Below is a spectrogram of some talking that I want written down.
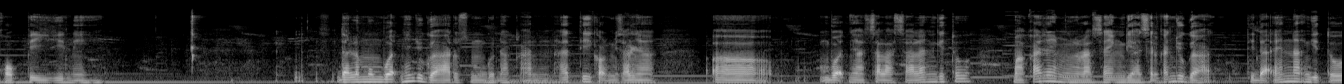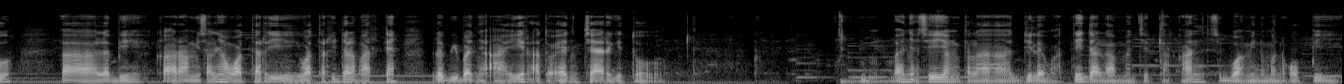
kopi ini dalam membuatnya juga harus menggunakan hati. Kalau misalnya uh, membuatnya salah-salah gitu maka yang rasa yang dihasilkan juga tidak enak gitu. Uh, lebih ke arah misalnya watery watery dalam artian lebih banyak air atau encer gitu. Banyak sih yang telah dilewati dalam menciptakan sebuah minuman kopi.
